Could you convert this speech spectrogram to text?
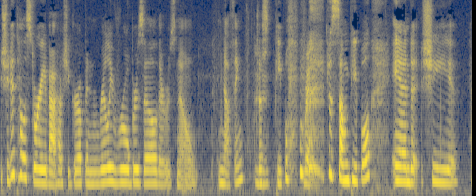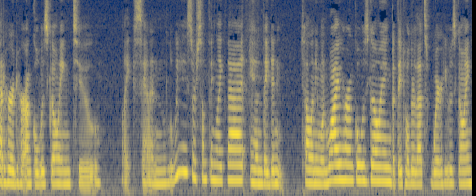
she did tell a story about how she grew up in really rural Brazil. There was no nothing, mm-hmm. just people. Right. just some people. And she had heard her uncle was going to like San Luis or something like that, and they didn't tell anyone why her uncle was going, but they told her that's where he was going.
